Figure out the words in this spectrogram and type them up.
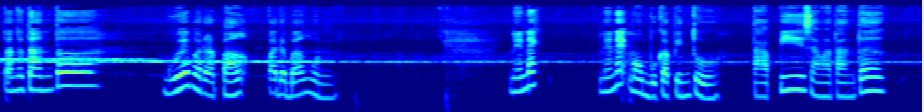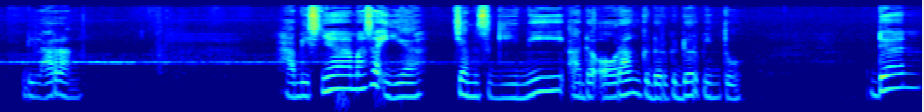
Tante-tante gue pada bang pada bangun. Nenek nenek mau buka pintu, tapi sama tante dilarang. Habisnya masa iya jam segini ada orang gedor-gedor pintu. Dan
